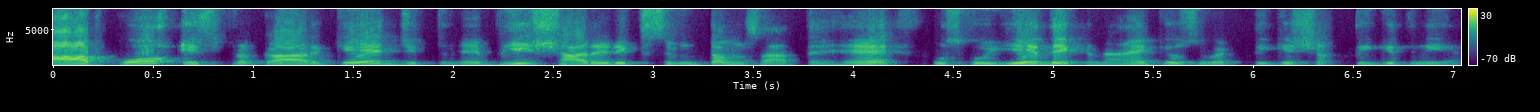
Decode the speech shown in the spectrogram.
आपको इस प्रकार के जितने भी शारीरिक सिम्टम्स आते हैं, उसको ये देखना है कि उस व्यक्ति की शक्ति कितनी है।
